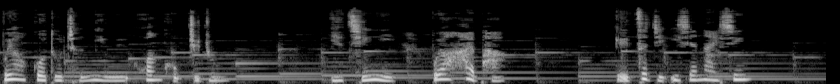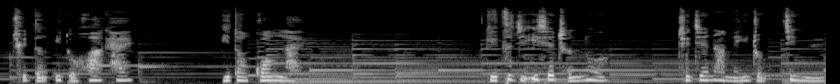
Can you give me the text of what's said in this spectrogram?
不要过度沉溺于惶恐之中，也请你不要害怕。给自己一些耐心，去等一朵花开，一道光来，给自己一些承诺，去接纳每一种境遇，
